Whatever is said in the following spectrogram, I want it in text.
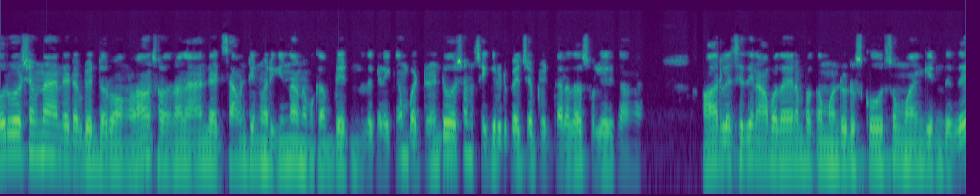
ஒரு வருஷம் தான் ஆண்ட்ராய்ட் அப்டேட் தருவாங்களாம். ஸோ அதனால் ஆண்ட்ராய்ட் செவன்டீன் வரைக்கும் தான் நமக்கு அப்டேட் கிடைக்கும். பட் ரெண்டு வருஷம் செக்யூரிட்டி பேட்ச் அப்டேட் தரதா சொல்லியிருக்காங்க. ஆறு லட்சத்தி நாற்பதாயிரம் பக்கம் ஒன் டூ ஸ்கோர்ஸும் வாங்கியிருந்தது.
